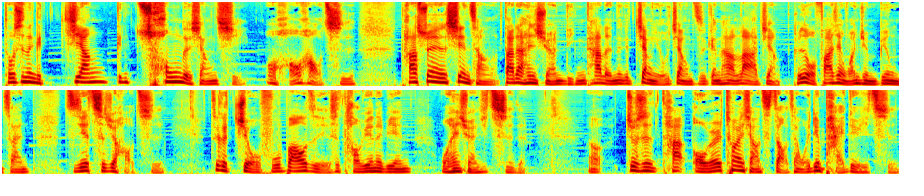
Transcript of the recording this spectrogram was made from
都是那个姜跟葱的香气哦，好好吃。它虽然现场大家很喜欢淋它的那个酱油酱汁跟它的辣酱，可是我发现完全不用沾，直接吃就好吃。这个九福包子也是桃园那边我很喜欢去吃的哦，就是他偶尔突然想要吃早餐，我一定排队去吃。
